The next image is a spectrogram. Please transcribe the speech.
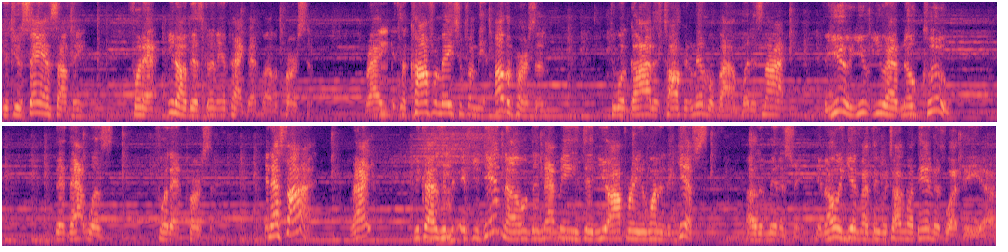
that you're saying something for that, you know, that's going to impact that other person, right? Mm. It's a confirmation from the other person to what God is talking to them about, but it's not for you. You you have no clue that that was for that person, and that's fine, right? Because mm -hmm. if, mm-hmm. if you did know, then that means that you operated one of the gifts of the ministry. And the only gift I think we're talking about then is what the uh,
